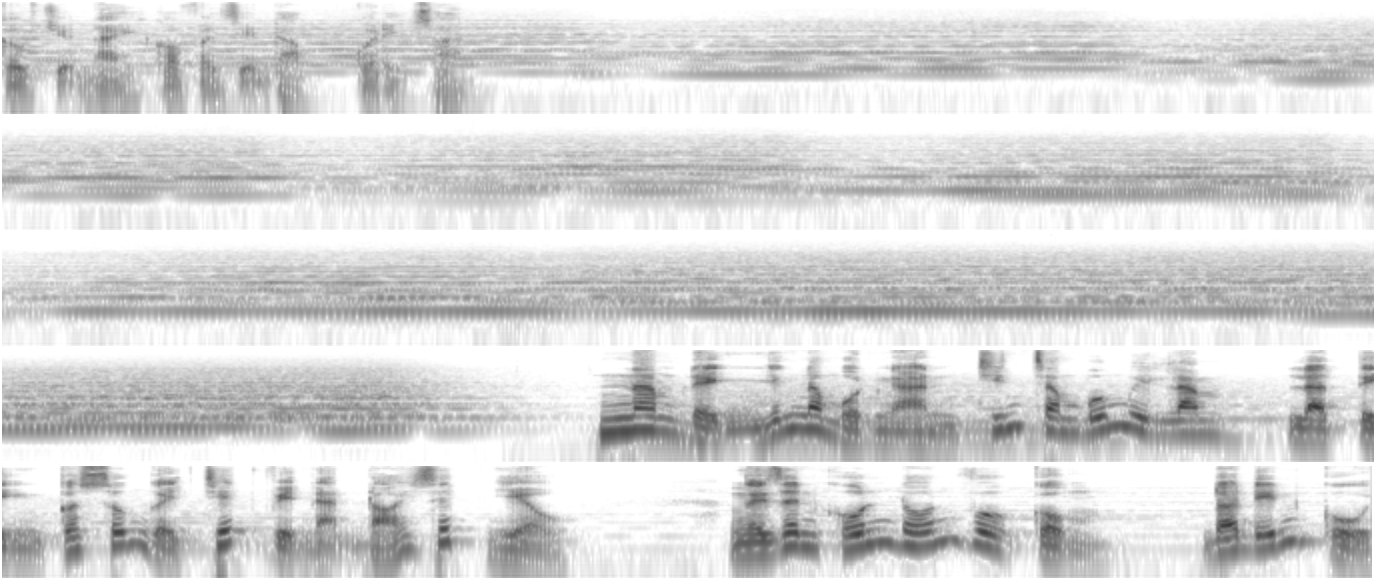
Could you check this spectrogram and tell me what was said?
câu chuyện này có phần diễn đọc của Đình Soạn. Nam Định những năm 1945 là tỉnh có số người chết vì nạn đói rất nhiều. Người dân khốn đốn vô cùng, đói đến củ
